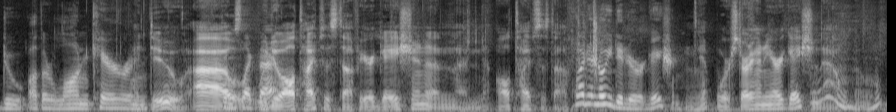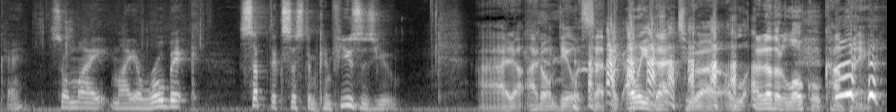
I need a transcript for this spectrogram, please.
do other lawn care and. I Do uh, Things like that? we do all types of stuff, irrigation and, and all types of stuff. Oh, I didn't know you did irrigation. Yep, we're starting on irrigation now. Oh, okay. So my my aerobic septic system confuses you. I don't, I don't deal with septic. I'll leave that to uh, a, another local company.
